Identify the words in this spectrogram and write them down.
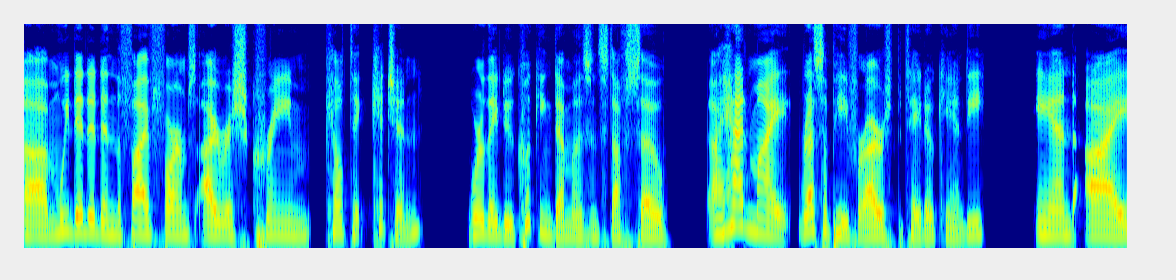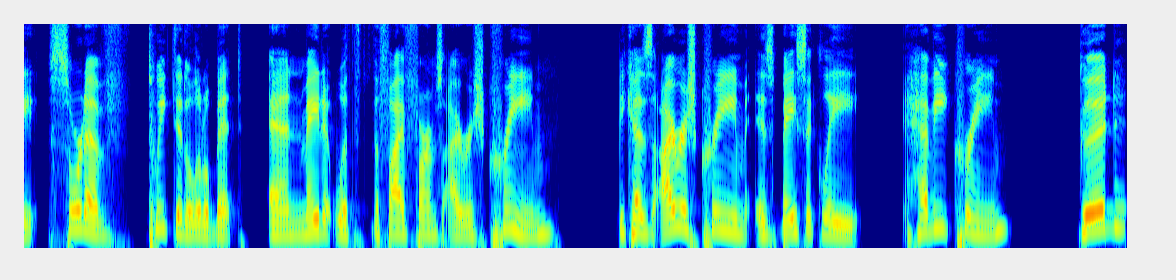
um, we did it in the Five Farms Irish Cream Celtic Kitchen, where they do cooking demos and stuff. So I had my recipe for Irish potato candy, and I sort of tweaked it a little bit and made it with the Five Farms Irish Cream because Irish cream is basically heavy cream, good,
